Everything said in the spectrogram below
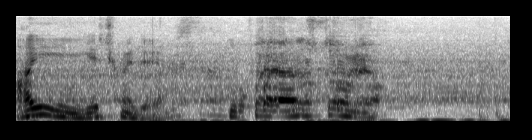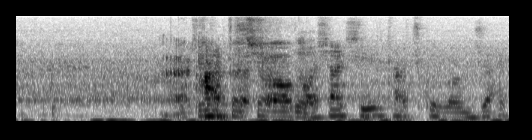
Ay geçmedi. Topu ayağını tutamıyor. Hakem taçı aldı. Başakşehir taç kullanacak.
